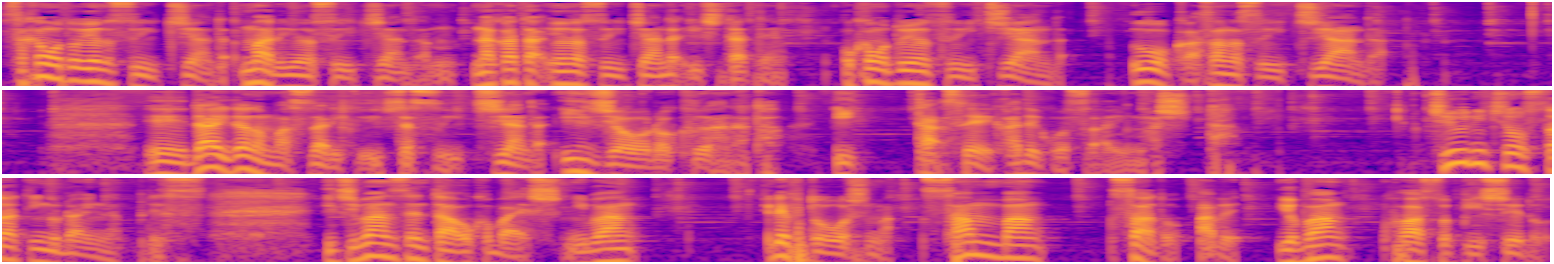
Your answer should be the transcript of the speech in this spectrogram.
坂本4打数1安打、丸4打数1安打、中田4打数1安打1打点、岡本4打数1安打、ウォーカー3打数1安打、えー、代打の増田陸1打数1安打以上6安打といった成果でございました。中日のスターティングラインナップです。1番センター岡林、2番レフト大島、3番サード阿部、4番ファーストピーシェード、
